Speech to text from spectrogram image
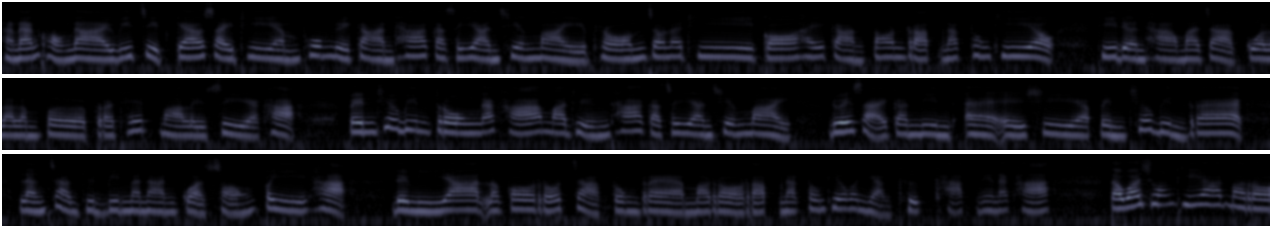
ทางด้านของนายวิจิตแก้วไซเทียม ผู้อำนวยการท่าอากาศยานเชียงใหม่ พร้อมเจ้าหน้าที่ก็ให้การต้อนรับนักท่องเที่ยว ที่เดินทางมาจากกัวลาลัมเปอร์ประเทศมาเลเซียค่ะ เป็นเที่ยวบินตรงนะคะ มาถึงท่าอากาศยานเชียงใหม่ ด้วยสายการบินแอร์เอเชียเป็นเที่ยวบินแรก หลังจากหยุดบินมานานกว่า 2 ปีค่ะ โดยมีญาติแล้วก็รถจากโรงแรมมารอรับนักท่องเที่ยวกันอย่างคึกคักเนี่ยนะคะ แต่ว่าช่วงที่ญาติมารอ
